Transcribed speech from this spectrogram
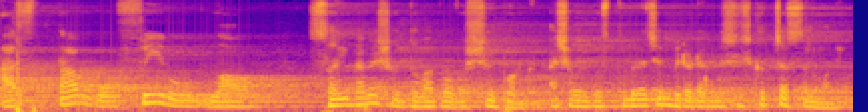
আস্তা গফিরুল্লাহ সহিভাবে শুদ্ধভাবে অবশ্যই পড়বেন। আশা করি বুঝতে পেরেছেন। ভিডিওটা শেষ করছি। আসসালামু আলাইকুম।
